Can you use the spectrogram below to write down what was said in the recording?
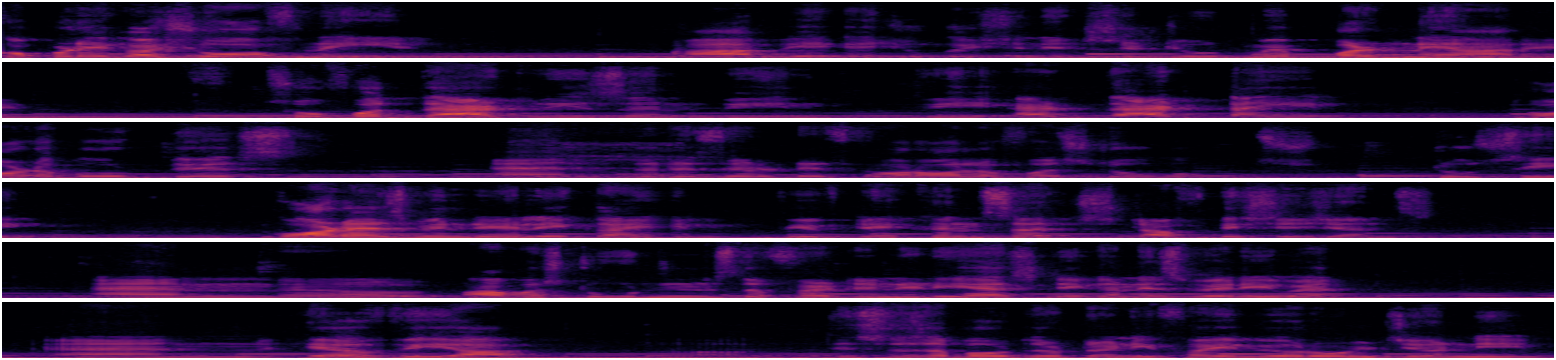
कपड़े का शो ऑफ़ नहीं है। आप एक एजुकेशन इंस्टीट्यूट में पढ़ने आ रहे हैं। So for that reason we we at that time thought about this and the result is for all of us to to see God has been really kind we have taken such tough decisions and our students the fraternity has taken is very well and here we are This is about the 25 year old journey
